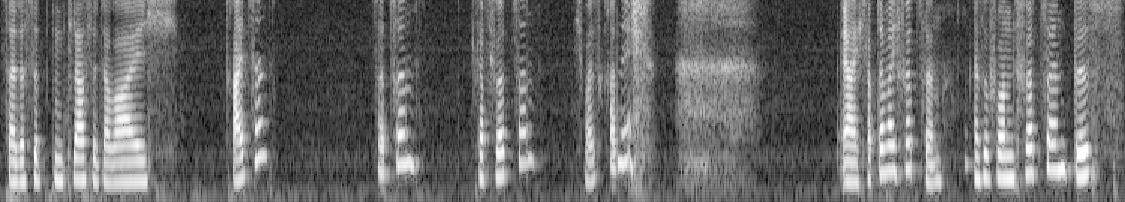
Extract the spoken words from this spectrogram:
Seit der siebten Klasse, da war ich 13? 14? Ich glaube 14? Ich weiß gerade nicht. Ja, ich glaube, da war ich 14. Also von 14 bis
